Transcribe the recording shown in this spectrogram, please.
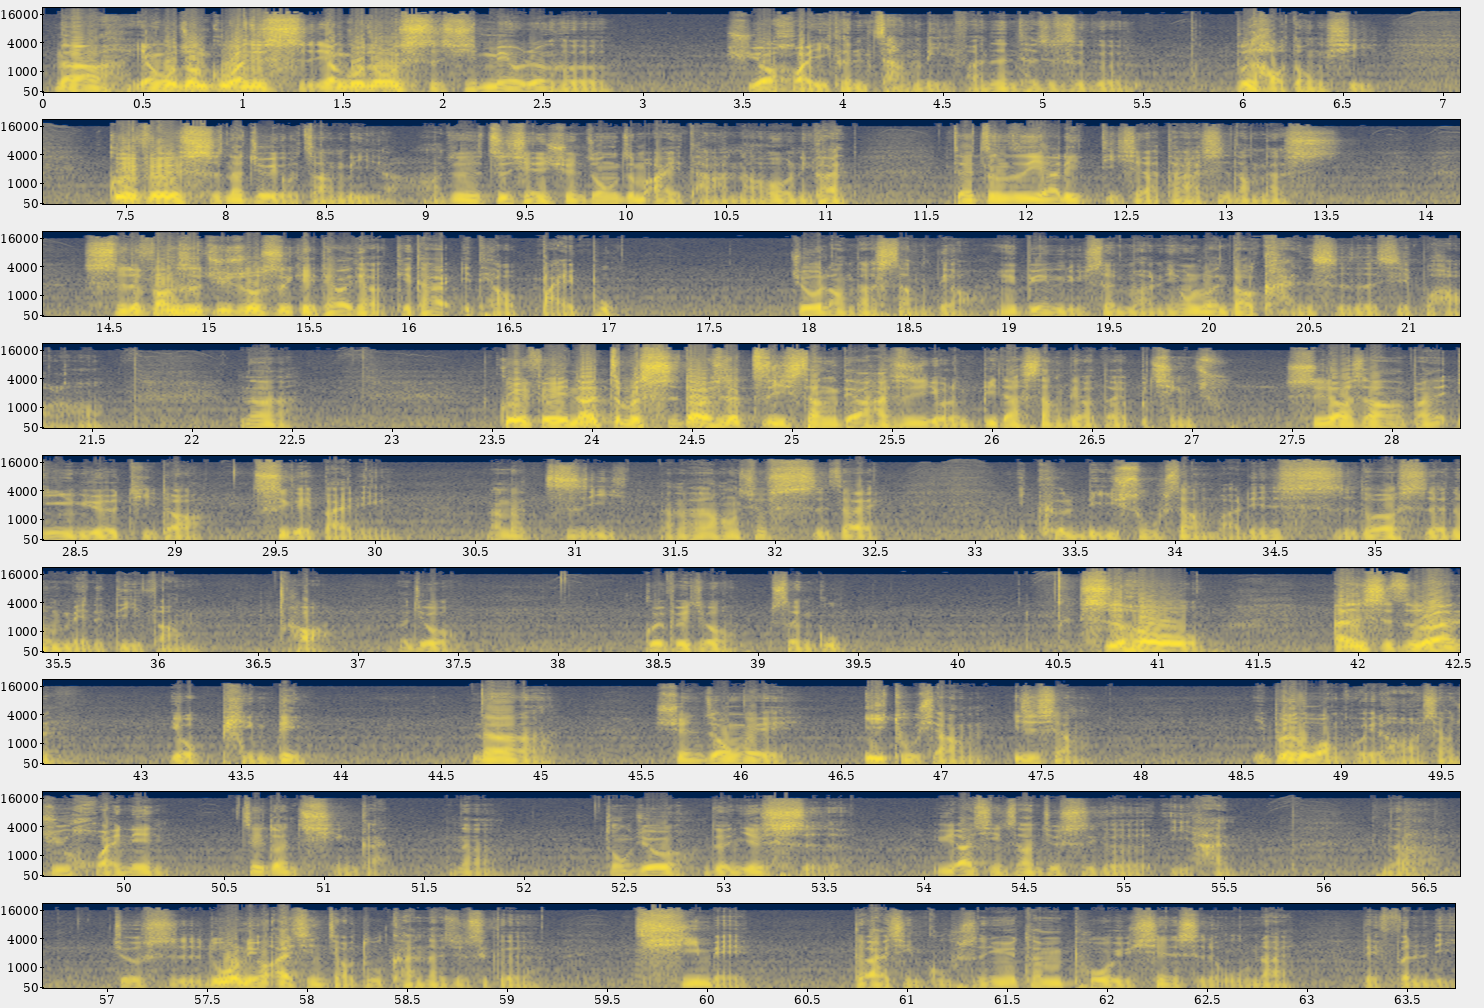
那杨国忠固然就死，杨国忠的死其实没有任何需要怀疑跟张力，反正他就是个不是好东西。贵妃的死那就有张力了啊！就是之前玄宗这么爱她，然后你看，在政治压力底下，他还是让她死。死的方式据说是给挑一条，给她一条白布，就让她上吊。因为毕竟女生嘛，你用乱刀砍死这些不好了哈。那贵妃那怎么死？到底是她自己上吊，还是有人逼她上吊？倒也不清楚。史料上反正隐隐约约提到赐给白灵，让她自缢，然后她好像就死在一棵梨树上吧，连死都要死在那么美的地方。好。那就贵妃就身故。事后安史之乱有平定，那玄宗诶意图想一直想也不能挽回了哈，想去怀念这段情感。那终究人也死了，于爱情上就是个遗憾。那就是如果你用爱情角度看，那就是个凄美的爱情故事，因为他们迫于现实的无奈得分离。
